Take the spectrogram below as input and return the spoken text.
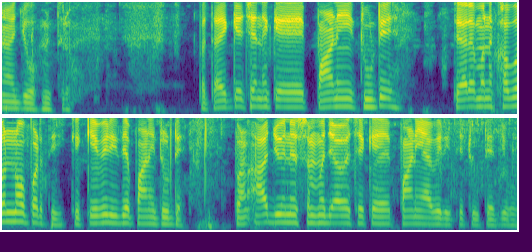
ના જુઓ મિત્રો. બધાએ કહે છે ને કે પાણી તૂટે ત્યારે મને ખબર ન પડતી કે કેવી રીતે પાણી તૂટે. પણ આ જોઈને સમજ આવે છે કે પાણી આવી રીતે તૂટે, જુઓ.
